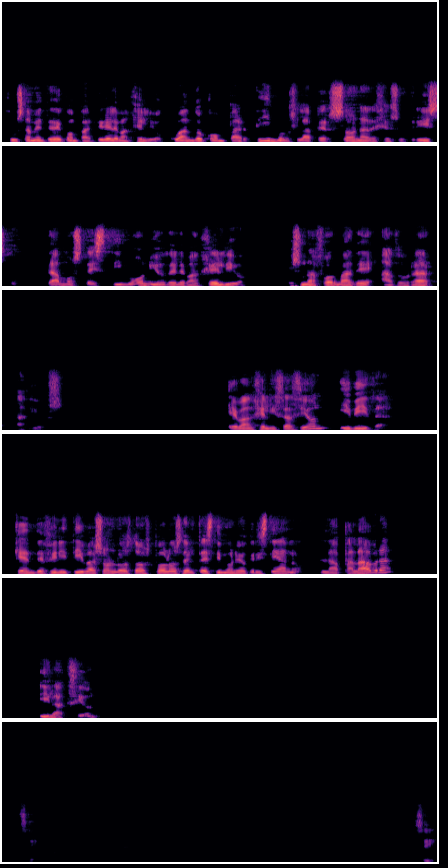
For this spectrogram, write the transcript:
justamente de compartir el Evangelio. Cuando compartimos la persona de Jesucristo, damos testimonio del Evangelio, es una forma de adorar a Dios. Evangelización y vida, que en definitiva son los dos polos del testimonio cristiano, la palabra y la acción. Sí. Sí.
